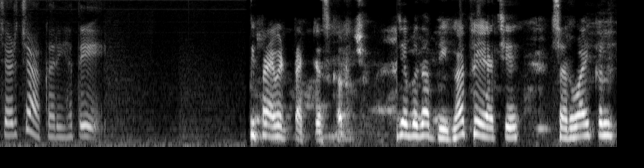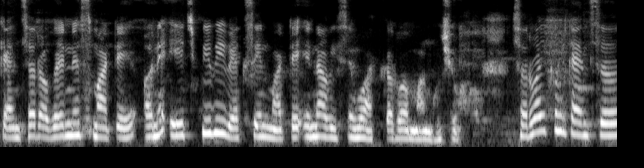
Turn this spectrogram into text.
ચર્ચા કરી હતી. પ્રાઇવેટ પ્રેક્ટિસ કરું છું. જે બધા ભેગા થયા છે સર્વાઇકલ કેન્સર અવેરનેસ માટે અને એચપીવી વેક્સિન માટે એના વિશે હું વાત કરવા માગું છું. સર્વાઇકલ કેન્સર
